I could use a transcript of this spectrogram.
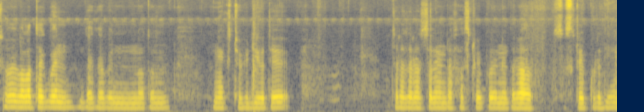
সবাই ভালো থাকবেন, দেখাবেন নতুন নেক্সট ভিডিওতে যারা যারা চ্যানেলটা সাবস্ক্রাইব করেন তারা সাবস্ক্রাইব করে দিন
